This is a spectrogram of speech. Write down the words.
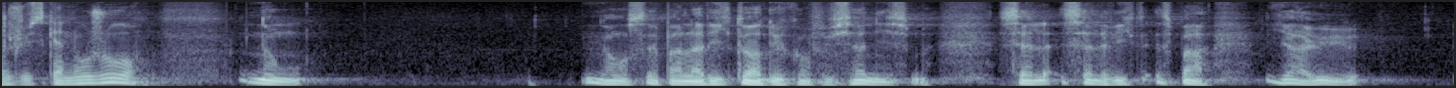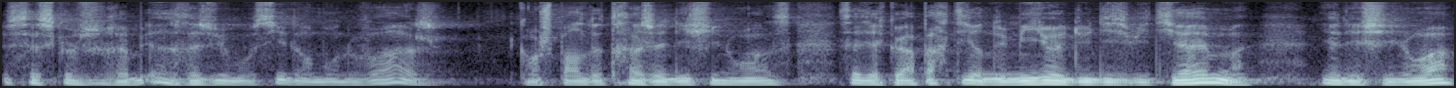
jusqu'à nos jours. Non. Non, c'est pas la victoire du confucianisme. C'est la, victoire. C'est ce que je résume aussi dans mon ouvrage quand je parle de tragédie chinoise. C'est-à-dire qu'à partir du milieu du XVIIIe, il y a des Chinois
